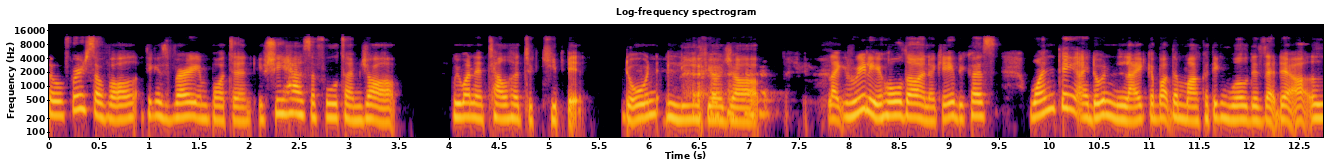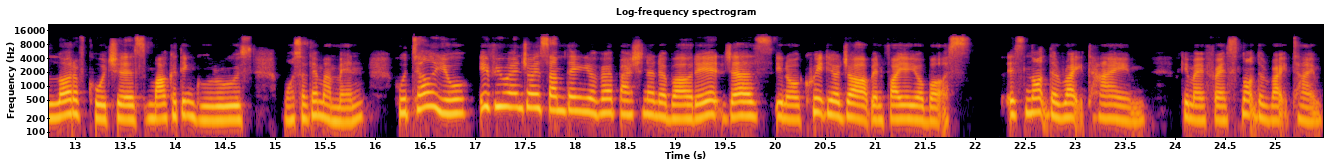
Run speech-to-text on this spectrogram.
So first of all, I think it's very important if she has a full-time job, we want to tell her to keep it. Don't leave your job. like really hold on okay because one thing i don't like about the marketing world is that there are a lot of coaches marketing gurus most of them are men who tell you if you enjoy something you're very passionate about it just you know quit your job and fire your boss it's not the right time okay my friends not the right time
